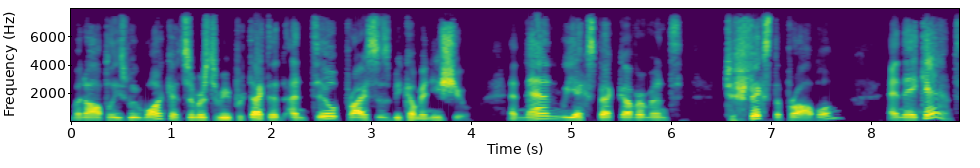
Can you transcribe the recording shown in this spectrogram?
monopolies, we want consumers to be protected until prices become an issue. And then we expect government to fix the problem, and they can't.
